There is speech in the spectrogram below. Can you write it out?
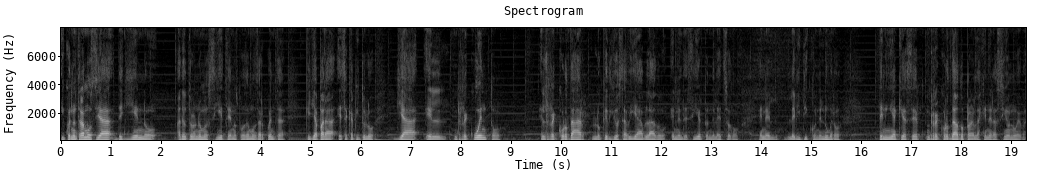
Y cuando entramos ya de lleno a Deuteronomio 7, nos podemos dar cuenta que ya para ese capítulo ya el recuento, el recordar lo que Dios había hablado en el desierto, en el Éxodo, en el Levítico, en el número, tenía que ser recordado para la generación nueva.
